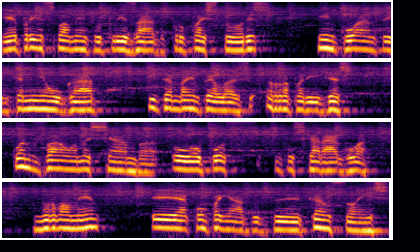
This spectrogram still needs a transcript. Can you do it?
É principalmente utilizado por pastores enquanto encaminham o gado e também pelas raparigas quando vão a Machamba ou ao poço buscar água. Normalmente é acompanhado de canções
